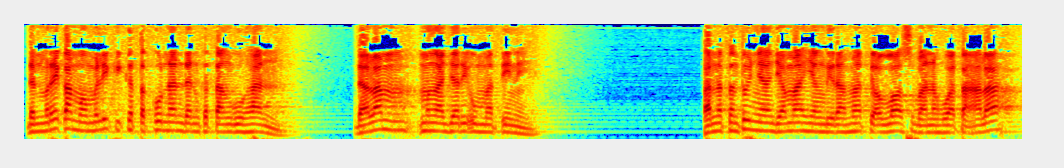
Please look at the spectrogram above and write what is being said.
Dan mereka memiliki ketekunan dan ketangguhan dalam mengajari umat ini. Karena tentunya jamaah yang dirahmati Allah Subhanahu wa taala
